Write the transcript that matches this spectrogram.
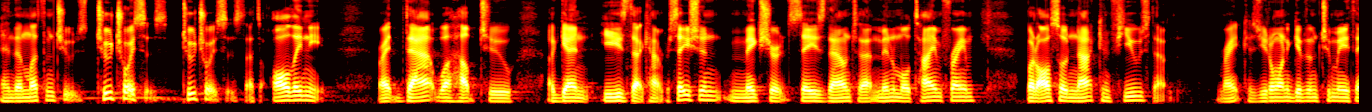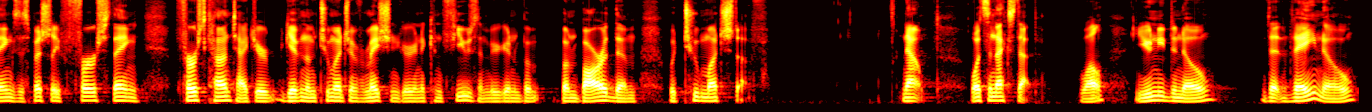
And then let them choose. Two choices, two choices. That's all they need, right? That will help to, again, ease that conversation, make sure it stays down to that minimal time frame, but also not confuse them right? Because you don't want to give them too many things, especially first thing, first contact. You're giving them too much information. You're going to confuse them. You're going to bombard them with too much stuff. Now, what's the next step? Well, you need to know that they know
